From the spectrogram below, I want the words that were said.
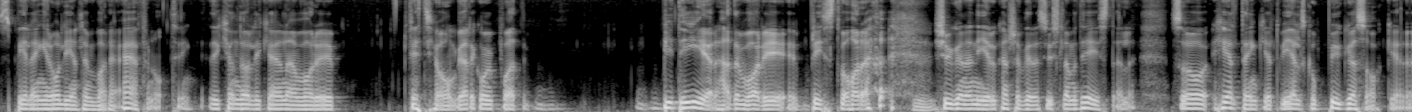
Spelar ingen roll egentligen vad det är för någonting. Det kunde ha lika gärna varit, vet jag om vi hade kommit på att bidéer hade varit bristvara 2009 då kanske vi hade sysslat med det istället. Så helt enkelt, vi älskar att bygga saker.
